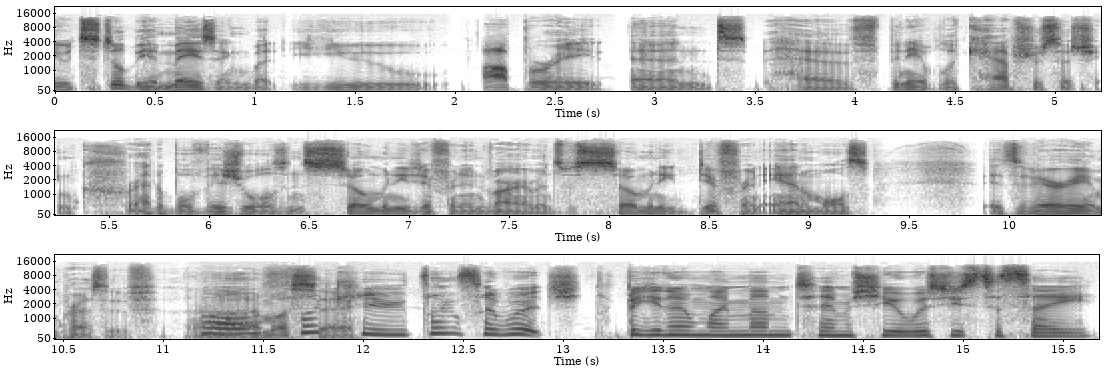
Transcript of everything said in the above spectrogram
it would still be amazing, but you operate and have been able to capture such incredible visuals in so many different environments with so many different animals. It's very impressive, uh, oh, I must thank say. Thank you. Thanks so much. But you know, my mum, Tim, she always used to say,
